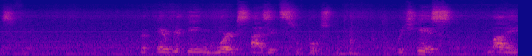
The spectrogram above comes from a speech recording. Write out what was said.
is fair. That everything works as it's supposed to be. Which is my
